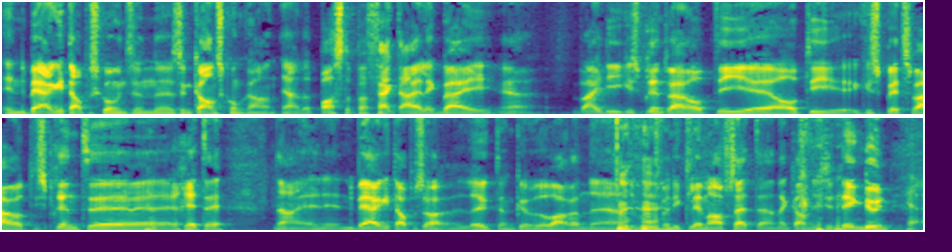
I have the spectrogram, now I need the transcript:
in de bergetappes gewoon zijn, zijn kans kon gaan. Ja, dat paste perfect eigenlijk bij... Ja, wij die gesprint waren op die, eh, op die gespitst waren op die sprintritten. nou, in, in de bergetappes, oh, leuk, dan kunnen we Warren eh, aan de voet van die klim afzetten en dan kan hij zijn ding doen. Ja.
